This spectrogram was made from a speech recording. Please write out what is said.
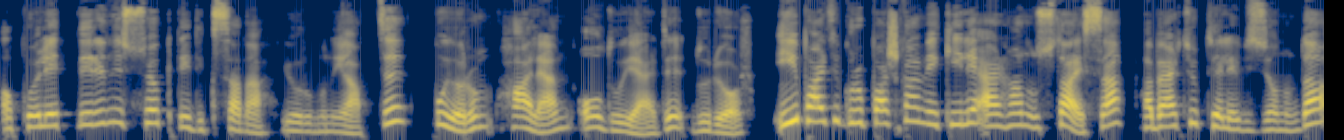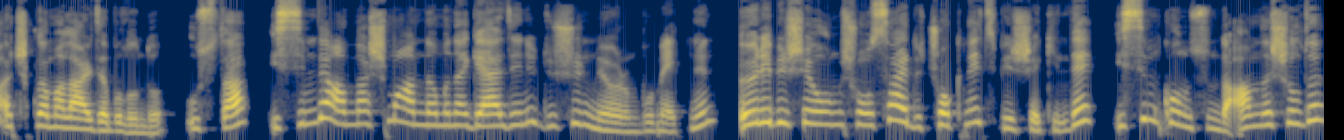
apoletlerini sök dedik sana yorumunu yaptı. Bu yorum halen olduğu yerde duruyor. İyi Parti Grup Başkan Vekili Erhan Usta ise Habertürk televizyonunda açıklamalarda bulundu. Usta, isimde anlaşma anlamına geldiğini düşünmüyorum bu metnin. Öyle bir şey olmuş olsaydı çok net bir şekilde isim konusunda anlaşıldı.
